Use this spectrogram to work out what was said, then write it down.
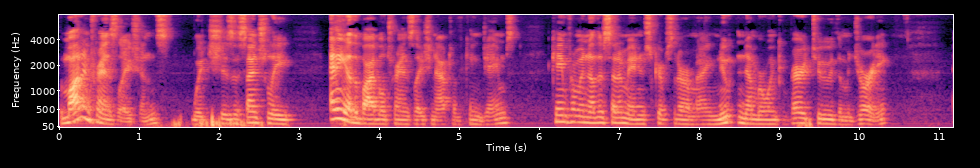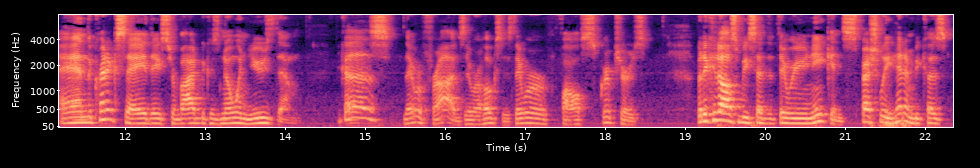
The modern translations, which is essentially any other Bible translation after the King James, came from another set of manuscripts that are a minute number when compared to the majority. And the critics say they survived because no one used them because they were frauds, they were hoaxes, they were false scriptures. But it could also be said that they were unique and specially hidden because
